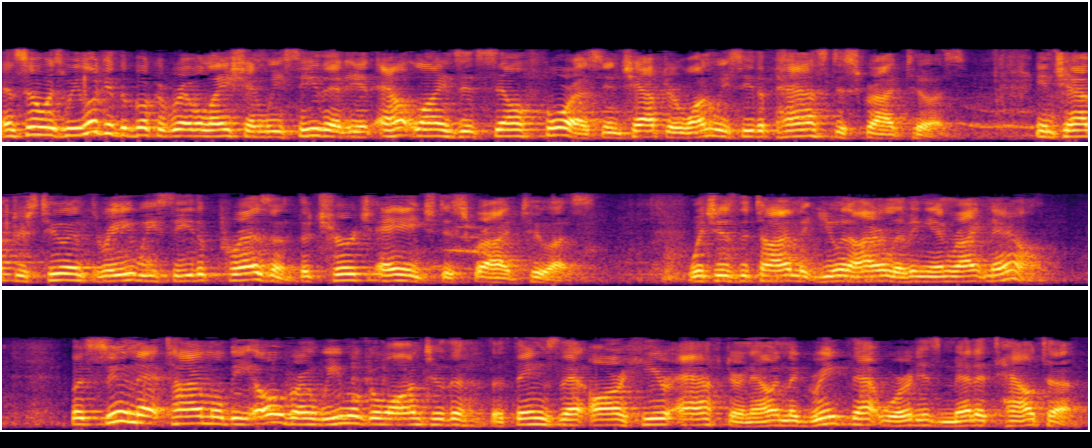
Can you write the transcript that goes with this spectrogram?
And so as we look at the book of Revelation, we see that it outlines itself for us. In chapter 1, we see the past described to us. In chapters 2 and 3, we see the present, the church age described to us, which is the time that you and I are living in right now. But soon that time will be over and we will go on to the, the things that are hereafter. Now, in the Greek, that word is metatauta.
